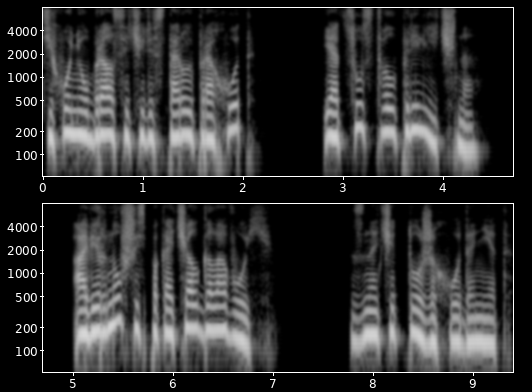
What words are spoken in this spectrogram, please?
Тихоня убрался через второй проход и отсутствовал прилично, а, вернувшись, покачал головой. Значит, тоже хода нет.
